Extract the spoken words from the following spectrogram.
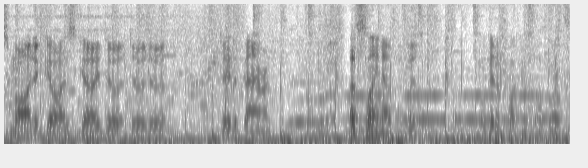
Smited, guys. Go, do it, do it, do it. Do the Baron. Let's lean up a bit. We'll get a fucking pop off.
